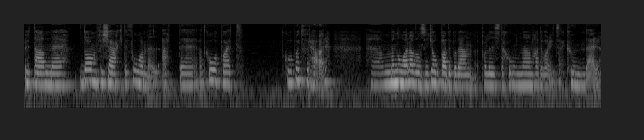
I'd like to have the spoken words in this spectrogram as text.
Utan eh, de försökte få mig att, eh, att gå, på ett, att gå på ett förhör. Eh, Men några av de som jobbade på den polisstationen hade varit så kunder.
